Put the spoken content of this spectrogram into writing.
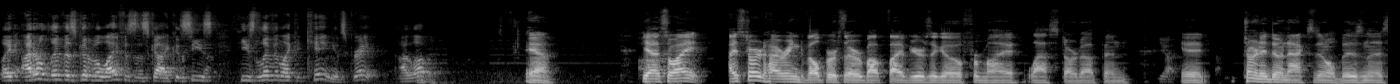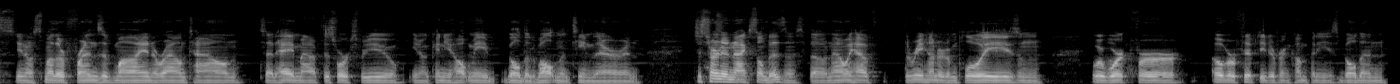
Like I don't live as good of a life as this guy because he's he's living like a king. It's great. I love it. Yeah. Yeah, so I I started hiring developers there about 5 years ago for my last startup and Yeah. it turned into an accidental business. You know, some other friends of mine around town said, "Hey, Matt, if this works for you, you know, can you help me build a development team there?" And just turned into an accidental business. So now we have 300 employees, and we work for over 50 different companies building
